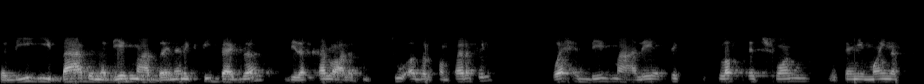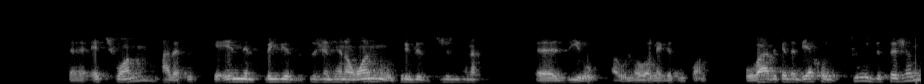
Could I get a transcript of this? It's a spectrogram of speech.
فبيجي بعد ما بيجمع ال dynamic feedback ده بيدخله على two other comparators واحد بيجمع عليه 6 plus H1 والثاني minus H1 على أساس كأن ال previous decision هنا 1 وال previous decision هنا 0 أو اللي هو negative 1 وبعد كده بياخد two decisions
